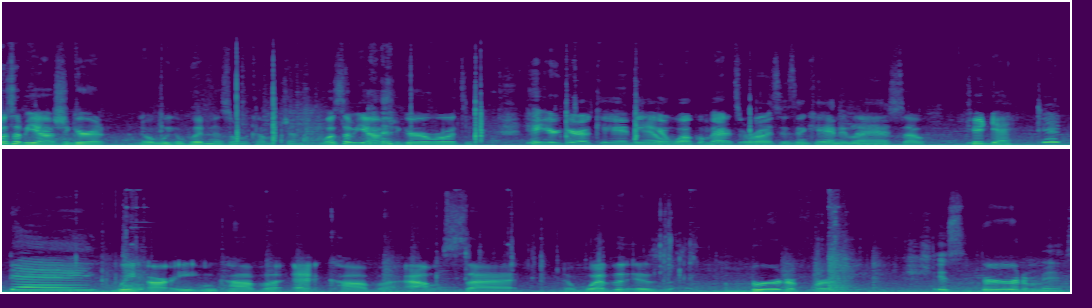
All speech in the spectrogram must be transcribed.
What's up, y'all? It's your girl. No, we can put this on the cover channel. What's up, y'all? It's your girl, Royalty. Hey, your girl Khandi, and, welcome, back, to Royalties in KhandiLand. So, today, Today, we are eating CAVA at CAVA outside. The weather is beautiful. it's Birdimus.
